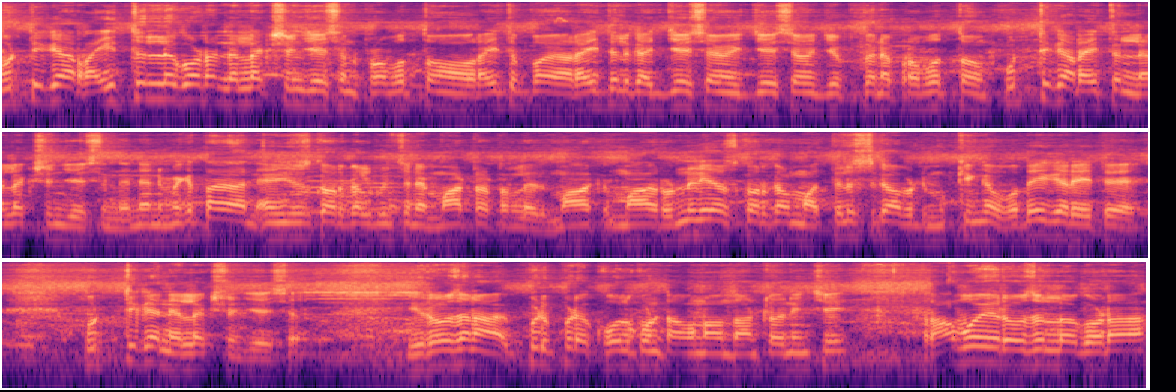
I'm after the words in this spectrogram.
పూర్తిగా రైతుల్ని కూడా నిర్లక్ష్యం చేసిన ప్రభుత్వం రైతు ప- రైతులకు అది చేసాం ఇది చేసాం అని చెప్పుకునే ప్రభుత్వం పూర్తిగా రైతులు నిర్లక్ష్యం చేసింది. నేను మిగతా నియోజకవర్గాల గురించి నేను మాట్లాడటం లేదు. మా మా రెండు నియోజకవర్గాలు మాకు తెలుసు కాబట్టి ముఖ్యంగా ఉదయగిరి అయితే పూర్తిగా నిర్లక్ష్యం చేశారు. ఈ రోజున ఇప్పుడిప్పుడే కోలుకుంటా ఉన్నాం దాంట్లో నుంచి. రాబోయే రోజుల్లో కూడా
